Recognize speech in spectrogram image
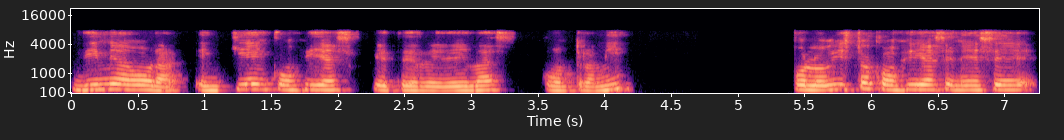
Dime ahora, ¿en quién confías que te revelas contra mí? Por lo visto confías en ese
